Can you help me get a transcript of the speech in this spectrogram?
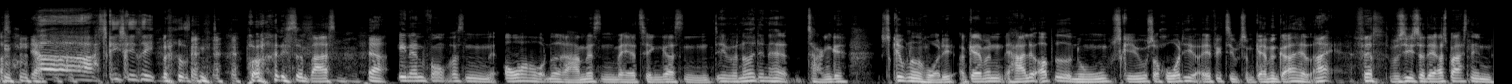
Og så, ja. ah, skrig, skrig, skrig. Prøver ligesom bare sådan, ja. en eller anden form for sådan overordnet ramme, sådan, hvad jeg tænker, sådan, det var noget af den her tanke, skriv noget hurtigt. Og Gavin, jeg har aldrig oplevet nogen skrive så hurtigt og effektivt, som Gavin gør heller. Nej, fedt. Præcis, så det er også bare sådan en,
